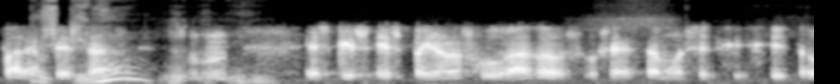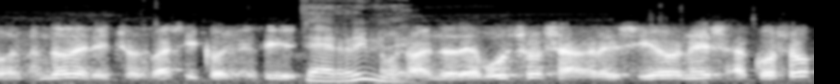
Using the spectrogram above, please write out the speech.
Para empezar. Es que es, para ir a los juzgados. O sea, estamos, estamos hablando de derechos básicos. Es decir, Terrible. estamos hablando de abusos, agresiones, acoso.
